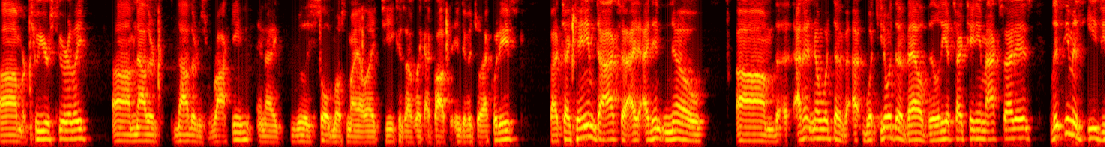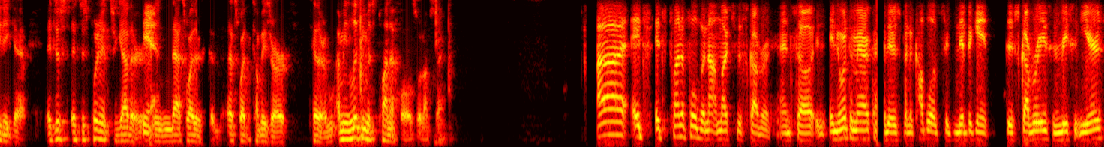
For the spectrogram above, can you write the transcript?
um, or two years too early. Um, now they're now they're just rocking, and I really sold most of my LIT because I was like I bought the individual equities. But titanium dioxide, I, I didn't know um, the, I don't know what the what you know what the availability of titanium oxide is. Lithium is easy to get. It just it's just putting it together, yeah. and that's why they're that's why the companies are together. I mean, lithium is plentiful, is what I'm saying. Uh, it's it's plentiful, but not much discovered. And so in, in, North America, there's been a couple of significant discoveries in recent years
